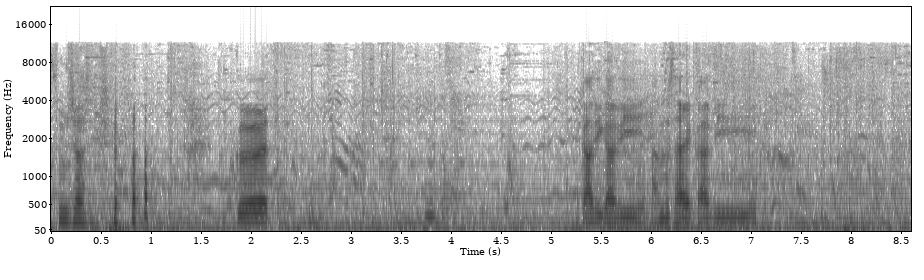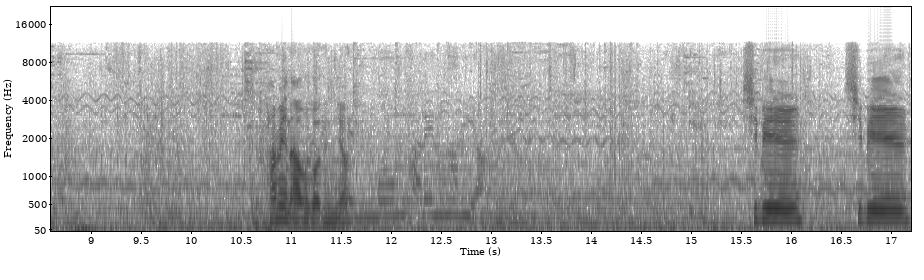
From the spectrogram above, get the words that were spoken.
숨 쉬어 숨 쉬어. 끝. 까비까비. 암살 까비. 팜에 나오거든요. 11 11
